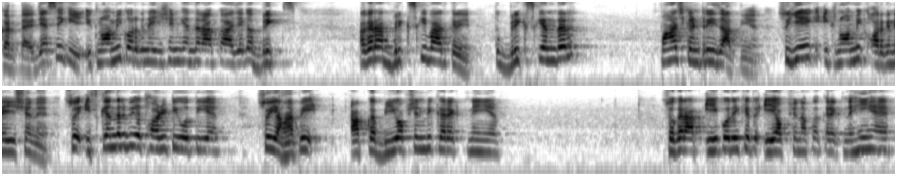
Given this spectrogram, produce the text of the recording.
करता है. जैसे कि इकोनॉमिक ऑर्गेनाइजेशन के अंदर आपका आ जाएगा ब्रिक्स अगर आप ब्रिक्स की बात करें तो ब्रिक्स के अंदर पाँच कंट्रीज़ आती हैं. सो so, ये एक इकोनॉमिक ऑर्गेनाइजेशन है. सो so, इसके अंदर भी अथॉरिटी होती है. सो so, यहाँ पे आपका बी ऑप्शन भी करेक्ट नहीं है. सो so, अगर आप ए को देखें तो ए ऑप्शन आपका करेक्ट नहीं है.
